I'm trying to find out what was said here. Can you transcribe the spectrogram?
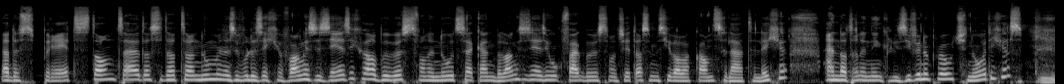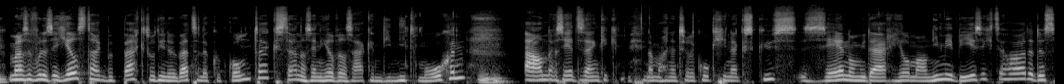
ja, de spreidstand, hè, dat ze dat dan noemen. En ze voelen zich gevangen. Ze zijn zich wel bewust van de noodzaak en belang. Ze zijn zich ook vaak bewust van het feit dat ze misschien wel wat kansen laten liggen. En dat er een inclusieve approach nodig is. Mhm. Mm -hmm. Maar ze voelen zich heel sterk beperkt door die wettelijke context. Hè. Er zijn heel veel zaken die niet mogen. Mm -hmm. Anderzijds denk ik, dat mag natuurlijk ook geen excuus zijn om je daar helemaal niet mee bezig te houden. Dus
